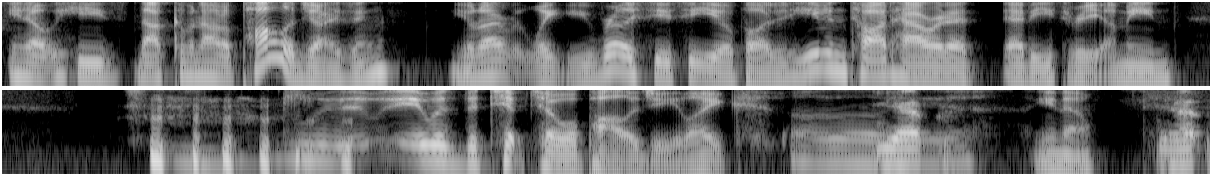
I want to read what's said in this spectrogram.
you know, he's not coming out apologizing. You know, like you rarely see a CEO apologize. Even Todd Howard at, at E3. I mean, it was the tiptoe apology. Like, uh, Yep. you know, Yep.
